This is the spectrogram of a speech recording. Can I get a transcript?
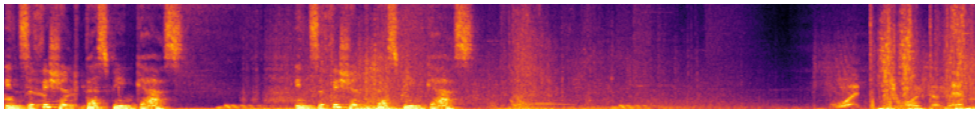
Insufficient Vespene gas. Insufficient Vespene gas. what? You want some? SCV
